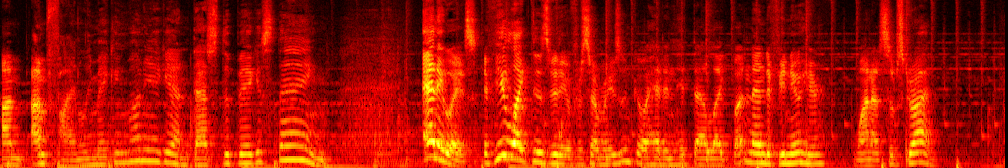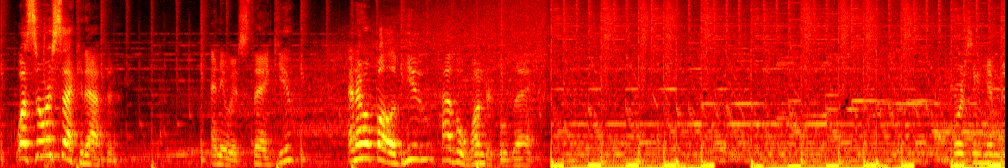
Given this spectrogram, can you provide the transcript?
I'm, I'm finally making money again. That's the biggest thing. Anyways, if you liked this video for some reason, go ahead and hit that like button. And if you're new here, why not subscribe? What's the worst that could happen? Anyways, thank you. And I hope all of you have a wonderful day. forcing him to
